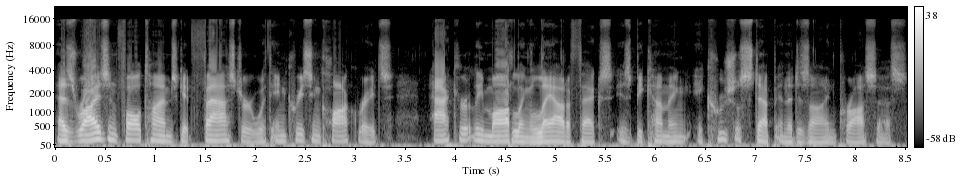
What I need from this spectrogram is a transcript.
As rise and fall times get faster with increasing clock rates, accurately modeling layout effects is becoming a crucial step in the design process.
